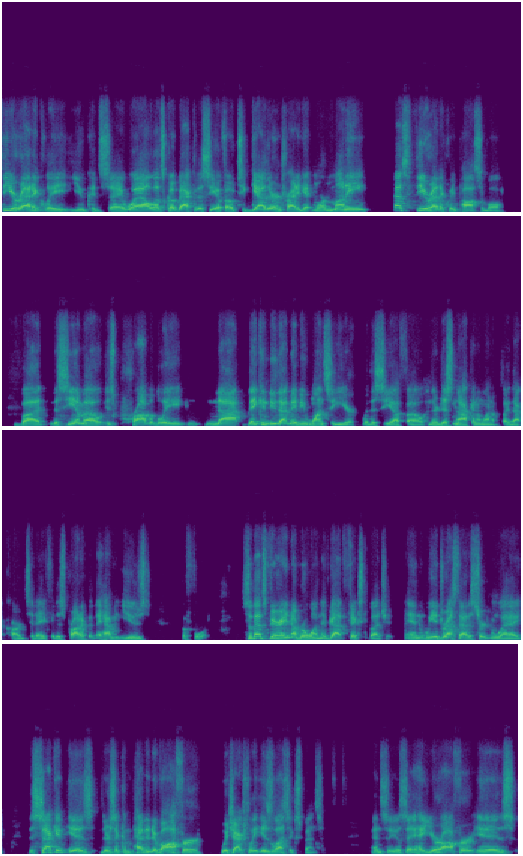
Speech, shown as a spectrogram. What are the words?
theoretically, you could say, well, let's go back to the CFO together and try to get more money. That's theoretically possible, but the CMO is probably not, they can do that maybe once a year with the CFO, and they're just not going to want to play that card today for this product that they haven't used before. So that's variant number one. They've got fixed budget, and we address that a certain way. The second is there's a competitive offer, which actually is less expensive. And so you'll say, hey, your offer is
